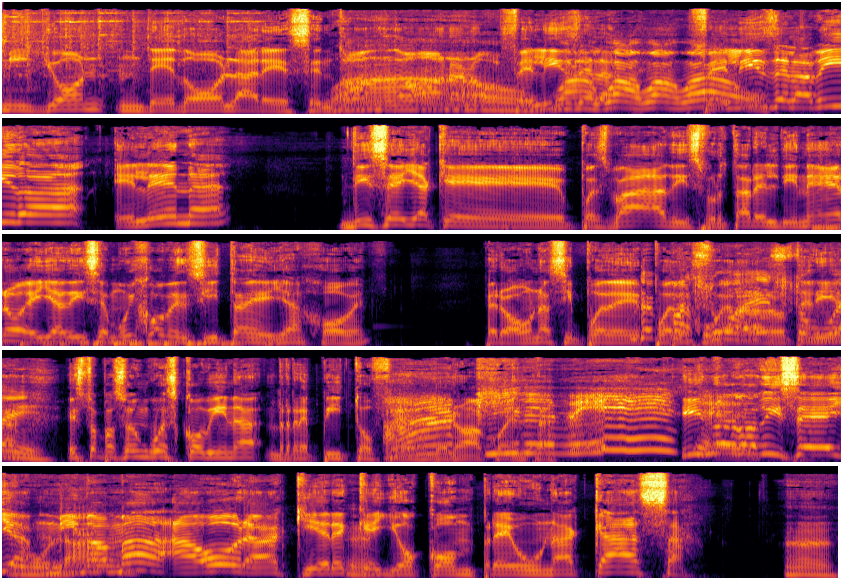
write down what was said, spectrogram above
millón de dólares. Entonces, no, no, no. Wow. Feliz, de la, wow, wow, wow. feliz de la vida, Elena. Dice ella que pues va a disfrutar el dinero. Ella dice, muy jovencita ella, joven. Pero aún así puede, ¿Dónde puede pasó jugar a la esto, lotería. güey? Esto pasó en Huescovina, repito, feo, de nueva Aquí cuenta. Y luego dice ella, mi mamá ahora quiere que Eh. yo compre una casa. Ah.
